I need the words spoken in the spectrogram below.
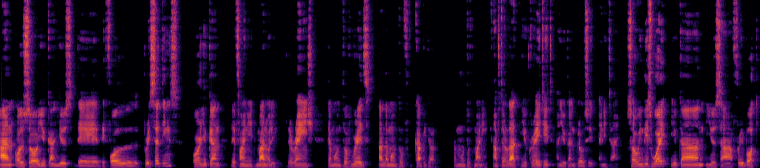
And also you can use the default presettings or you can define it manually, the range, the amount of grids and the amount of capital amount of money. After that, you create it and you can close it anytime. So in this way, you can use a free bot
